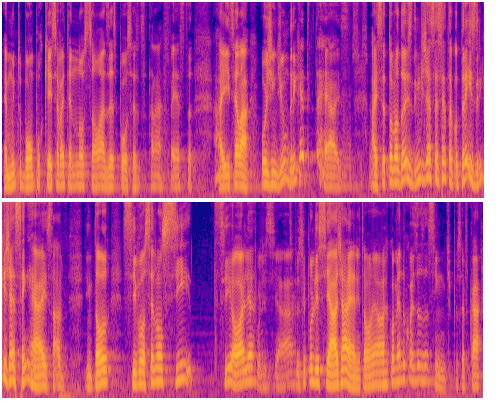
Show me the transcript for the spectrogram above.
é muito bom porque aí você vai tendo noção. Às vezes, pô, você tá na festa, aí, sei lá, hoje em dia um drink é 30 reais. Nossa, aí você toma dois drinks já é 60, três drinks já é 100 reais, sabe? Então, se você não se se olha, policiar. Tipo, se policiar já era. Então eu recomendo coisas assim, tipo, você ficar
